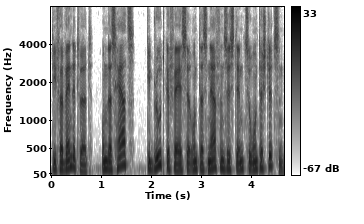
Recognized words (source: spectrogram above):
die verwendet wird, um das Herz, die Blutgefäße und das Nervensystem zu unterstützen.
